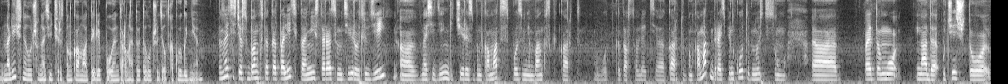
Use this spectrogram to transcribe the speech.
Наличные лучше вносить через банкомат или по интернету? Это лучше делать как выгоднее? знаете, сейчас у банков такая политика, они стараются мотивировать людей э, вносить деньги через банкомат с использованием банковской карты. Вот, когда вставляете э, карту в банкомат, набираете пин-код и вносите сумму. Э, поэтому надо учесть, что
